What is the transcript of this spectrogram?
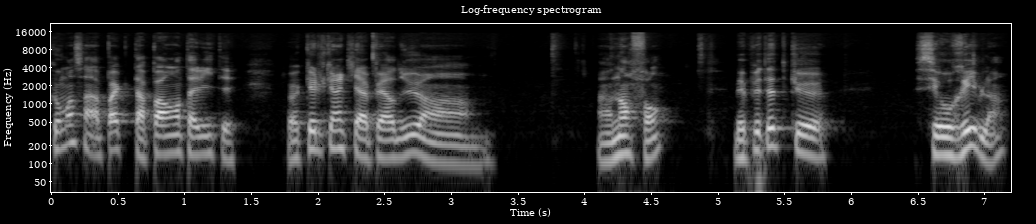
comment ça impacte ta parentalité? Tu vois, quelqu'un qui a perdu un, enfant, mais peut-être que c'est horrible, hein,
